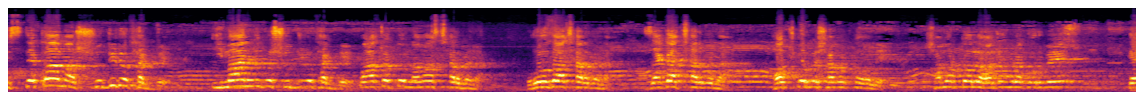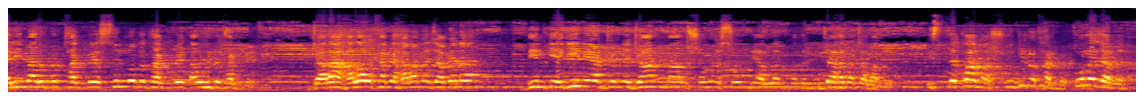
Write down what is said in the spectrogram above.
ইস্তেকামা সুদৃঢ় থাকবে। ইমানের উপর সুদৃঢ় থাকবে। পাঁচ ওয়াক্ত নামাজ ছাড়বে না। রোজা ছাড়বে না জাকাত ছাড়বে না। হজ করবে সামর্থ্য হলে। সামর্থ্য হলে হজ উমরা করবে ক্যালিমার উপর থাকবে শূন্যতে থাকবে, তাওহিদে থাকবে। যারা হালাল খাবে, হারামে যাবে না, দিনকে এগিয়ে নেওয়ার জন্য জান মাল, সময়, শ্রম দিয়ে আল্লাহর পথে মুজাহাদা চালাবে। ইস্তেকামা সুদৃঢ় থাকবে, চলে যাবে না।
